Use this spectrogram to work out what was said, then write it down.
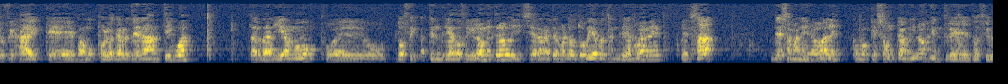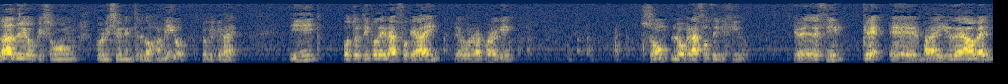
Si os fijáis que vamos por la carretera antigua, tardaríamos, pues, 12, tendría 12 kilómetros, y si ahora metemos la autovía, pues tendría 9. Pensad de esa manera, ¿vale? Como que son caminos entre dos ciudades o que son conexiones entre dos amigos, lo que queráis. Y otro tipo de grafo que hay, voy a borrar por aquí, son los grafos dirigidos. Quiere decir que eh, para ir de A a B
